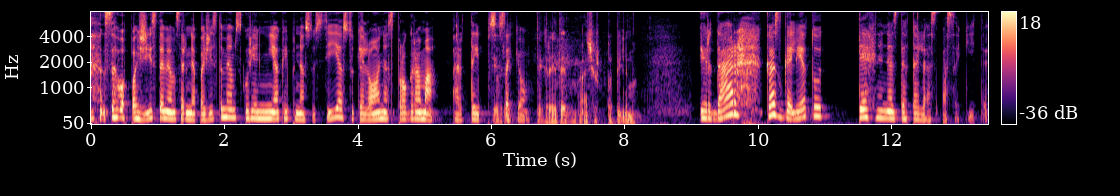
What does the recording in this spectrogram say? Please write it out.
savo pažįstamiems ar nepažįstamiems, kurie niekaip nesusiję su kelionės programa. Ar taip tikrai, susakiau? Tikrai taip. Ačiū už papildymą. Ir dar, kas galėtų techninės detalės pasakyti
